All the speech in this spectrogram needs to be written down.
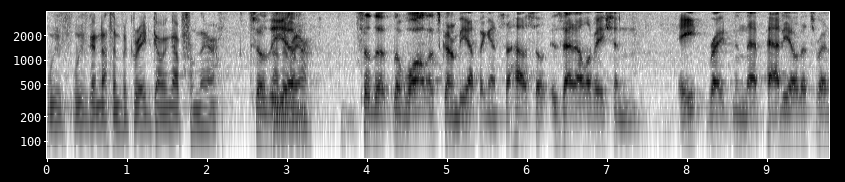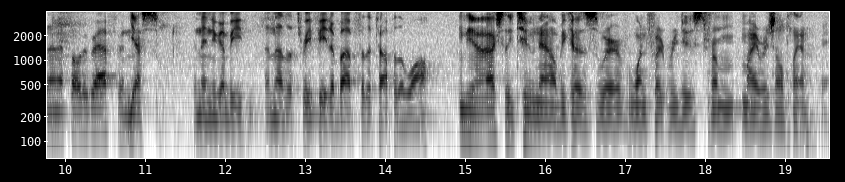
we've, we've got nothing but grade going up from there. So the the, um, so the, the wall that's going to be up against the house, so is that elevation eight right in that patio that's right on that photograph? And- Yes. And then you're going to be another three feet above for the top of the wall? Yeah, actually two now because we're one foot reduced from my original plan. Okay.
